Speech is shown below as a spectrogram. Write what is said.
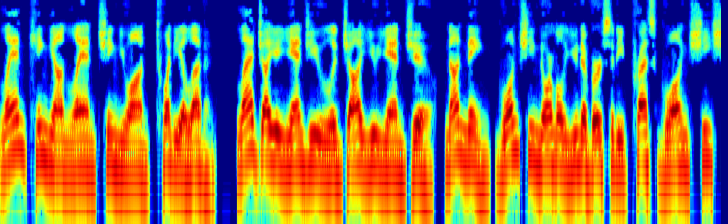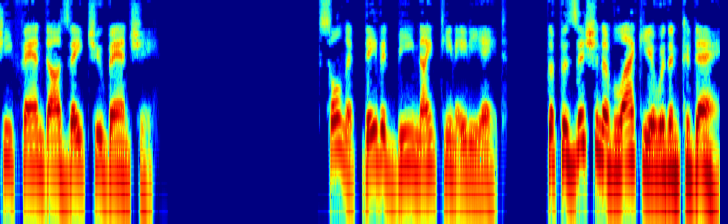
Lan Qingyan Lan Qingyuan, 2011. Lajaya Yanjiu Lajia Yu Yanju. Nanning, Guangxi Normal University Press Guangxi Shi Fan Da Zai Chu Ban Shi. Solnit, David B. 1988. The Position of Lakkia within Kadai.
